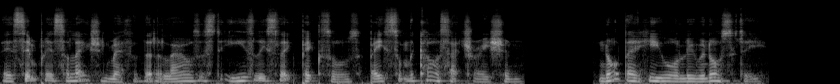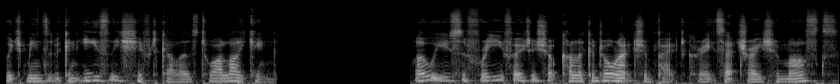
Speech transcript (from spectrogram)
They are simply a selection method that allows us to easily select pixels based on the colour saturation, not their hue or luminosity, which means that we can easily shift colours to our liking. I will use the free Photoshop Colour Control Action Pack to create saturation masks,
